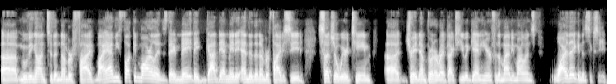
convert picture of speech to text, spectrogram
Uh, moving on to the number five, Miami fucking Marlins. They made they goddamn made it end of the number five seed. Such a weird team. Uh, Trade, I'm throwing it right back to you again here for the Miami Marlins. Why are they going to succeed?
